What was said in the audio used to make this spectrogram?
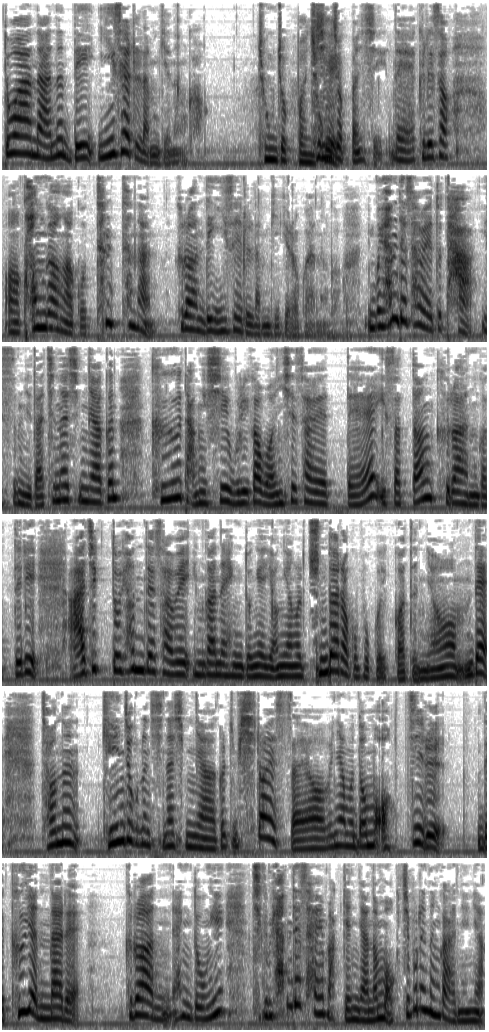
또 하나는 내 이세를 남기는 거. 종족 번식. 종족 번식. 네. 그래서 어, 건강하고 튼튼한 그런데 이세를 남기기라고 하는 거. 뭐 현대 사회에도 다 있습니다. 진화 심리학은 그 당시 우리가 원시 사회 때 있었던 그러한 것들이 아직도 현대 사회 인간의 행동에 영향을 준다라고 보고 있거든요. 근데 저는 개인적으로는 진화 심리학을 좀 싫어했어요. 왜냐하면 너무 억지를 근데 그 옛날에 그러한 행동이 지금 현대 사회에 맞겠냐, 너무 억지 부리는 거 아니냐.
